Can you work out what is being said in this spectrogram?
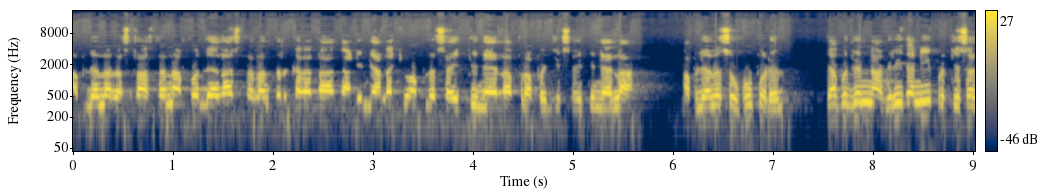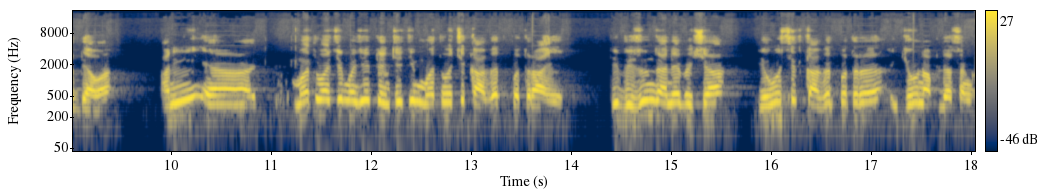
आपल्याला रस्ता असताना आपल्याला स्थलांतर करायला गाडी न्यायला किंवा आपलं साहित्य न्यायला प्रापंचिक साहित्य न्यायला आपल्याला सोपं पडेल. त्या पद्धतीने नागरिकांनी प्रतिसाद द्यावा. आणि महत्त्वाचे म्हणजे त्यांची जी महत्वाची कागदपत्र आहे ती भिजून जाण्यापेक्षा व्यवस्थित कागदपत्र घेऊन आपल्या संघ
